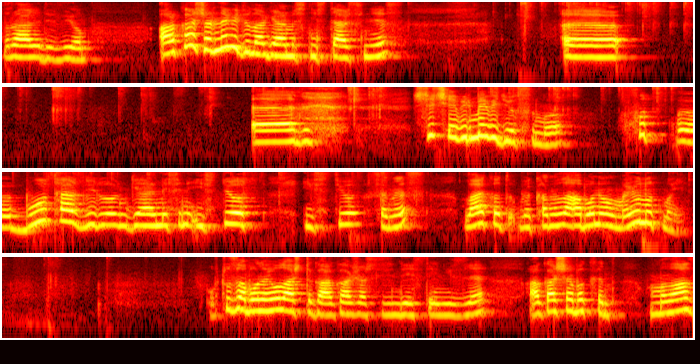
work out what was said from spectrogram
Sırayla diziyorum. Arkadaşlar ne videolar gelmesini istersiniz? Ee, ee, şu çevirme videosu mu? Fut, e, bu tarz videoların gelmesini istiyor, istiyorsanız like atıp ve kanala abone olmayı unutmayın. 30 aboneye ulaştık arkadaşlar sizin desteğinizle. Arkadaşlar bakın Malaz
